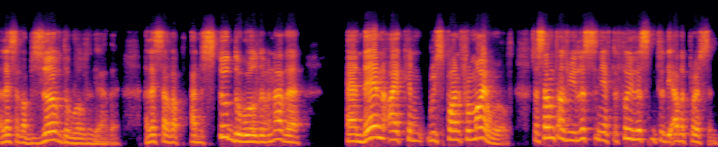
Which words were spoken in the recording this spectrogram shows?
unless I've observed the world of the other, unless I've understood the world of another, and then I can respond from my world. So sometimes you listen, you have to fully listen to the other person.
